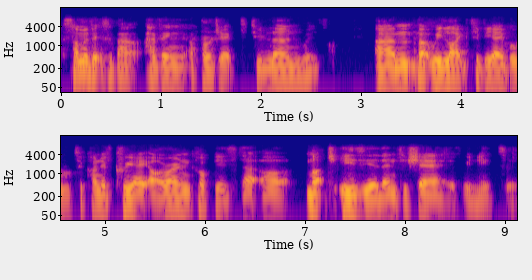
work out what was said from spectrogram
some of it's about having a project to learn with. Um, but we like to be able to kind of create our own copies that are much easier than to share if we need to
